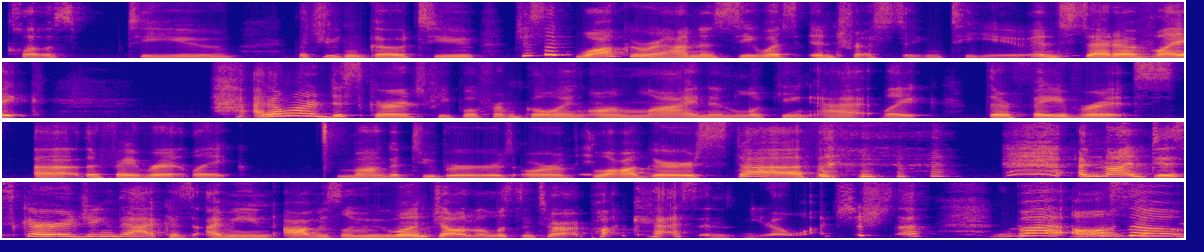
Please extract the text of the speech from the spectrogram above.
close to you that you can go to, just like walk around and see what's interesting to you Mhm. instead of like I don't want to discourage people from going online and looking at like their favorites, uh their favorite like manga tubers or bloggers stuff. I'm not discouraging that because I mean, obviously, we want y'all to listen to our podcast and you know watch their stuff. We're But also-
